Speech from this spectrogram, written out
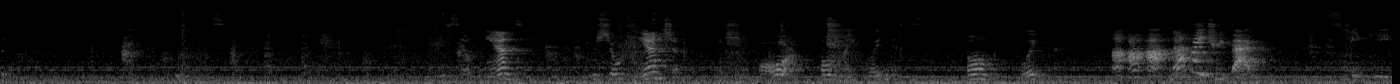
Hello. You're so handsome. You're so handsome. Yes, you are. Oh my goodness. Oh my goodness. Uh-uh-uh. Not my treat bag. Sneaky.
